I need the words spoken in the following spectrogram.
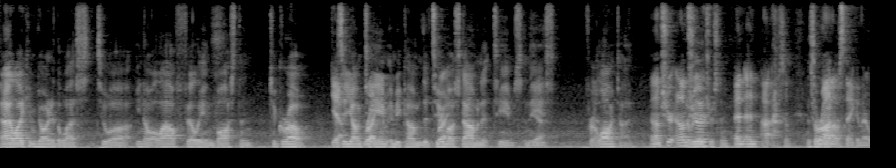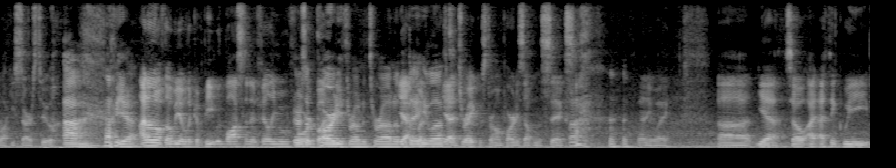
And I like him going to the West to, uh, you know, allow Philly and Boston to grow as a young right. team and become the two Right. most dominant teams in the Yeah. East for Yeah. a long time. And I'm sure. And I'm It'll be sure. interesting. And and uh, Toronto's thinking they're lucky stars too. Uh, yeah. I don't know if they'll be able to compete with Boston and Philly moving forward. There was a forward. but- party thrown in Toronto yeah, the day but- he left. Yeah, Drake was throwing parties up in the six. anyway, uh, yeah. So I, I think we,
